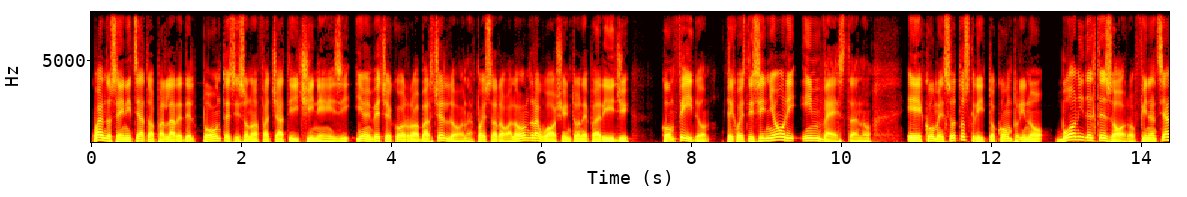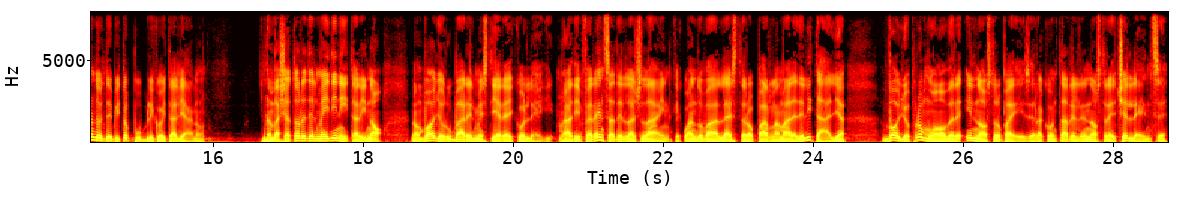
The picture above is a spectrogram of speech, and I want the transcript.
Quando si è iniziato a parlare del ponte si sono affacciati i cinesi. Io invece corro a Barcellona, poi sarò a Londra, Washington e Parigi. Confido che questi signori investano e, come il sottoscritto, comprino buoni del tesoro, finanziando il debito pubblico italiano. Ambasciatore del Made in Italy? No, non voglio rubare il mestiere ai colleghi, ma a differenza dell'Ashline, che quando va all'estero parla male dell'Italia, voglio promuovere il nostro paese, raccontare le nostre eccellenze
